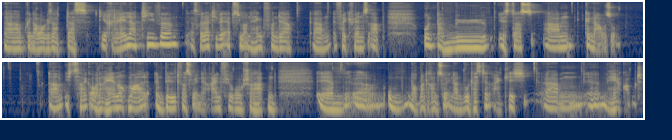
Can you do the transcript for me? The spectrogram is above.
äh, genauer gesagt, dass die relative, das relative Epsilon hängt von der ähm, Frequenz ab und beim μ ist das ähm, genauso. Ähm, ich zeige auch nachher nochmal ein Bild, was wir in der Einführung schon hatten, ähm, äh, um nochmal daran zu erinnern, wo das denn eigentlich ähm, ähm, herkommt.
